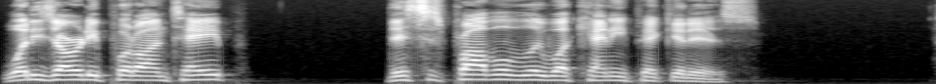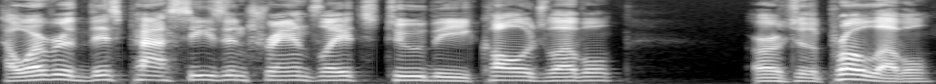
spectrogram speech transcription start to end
what he's already put on tape. This is probably what Kenny Pickett is. However, this past season translates to the college level or to the pro level,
